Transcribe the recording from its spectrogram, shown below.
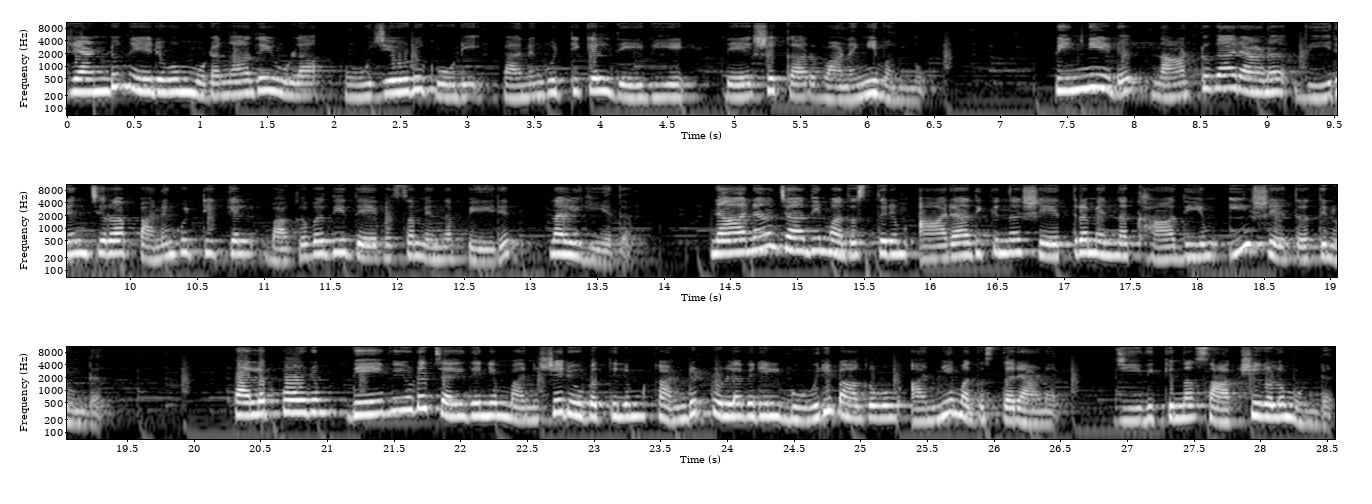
രണ്ടു നേരവും മുടങ്ങാതെയുള്ള പൂജയോടുകൂടി പനംകുറ്റിക്കൽ ദേവിയെ ദേശക്കാർ വണങ്ങി വന്നു. പിന്നീട് നാട്ടുകാരാണ് വീരഞ്ചിറ പനംകുറ്റിക്കൽ ഭഗവതി ദേവസ്വം എന്ന പേര് നൽകിയത്. നാനാജാതി മതസ്ഥരും ആരാധിക്കുന്ന ക്ഷേത്രമെന്ന ഖാദിയും ഈ ക്ഷേത്രത്തിനുണ്ട്. പലപ്പോഴും ദേവിയുടെ ചൈതന്യം മനുഷ്യരൂപത്തിലും കണ്ടിട്ടുള്ളവരിൽ ഭൂരിഭാഗവും അന്യമതസ്ഥരാണ്. ജീവിക്കുന്ന സാക്ഷികളുമുണ്ട്.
